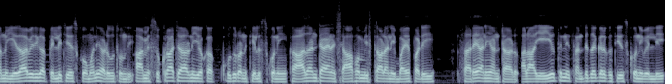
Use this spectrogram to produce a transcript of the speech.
నన్ను యథావిధిగా పెళ్ళి చేసుకోమని అడుగుతుంది. ఆమె శుక్రాచార్యుని యొక్క కూతురు అని తెలుసుకుని కాదంటే ఆయన శాపం ఇస్తాడని భయపడి సరే అని అంటాడు. అలా ఏయుతిని తండ్రి దగ్గరకు తీసుకుని వెళ్ళి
